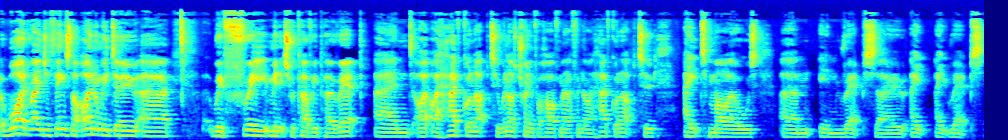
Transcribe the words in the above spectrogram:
a wide range of things. Like I normally do uh, with three minutes recovery per rep, and I, I have gone up to when I was training for half marathon. I have gone up to eight miles um, in reps, so eight eight reps.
